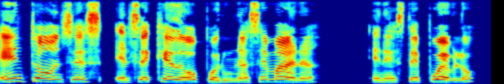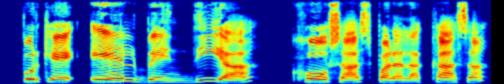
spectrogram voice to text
Entonces él se quedó por una semana en este pueblo porque él vendía cosas para la casa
